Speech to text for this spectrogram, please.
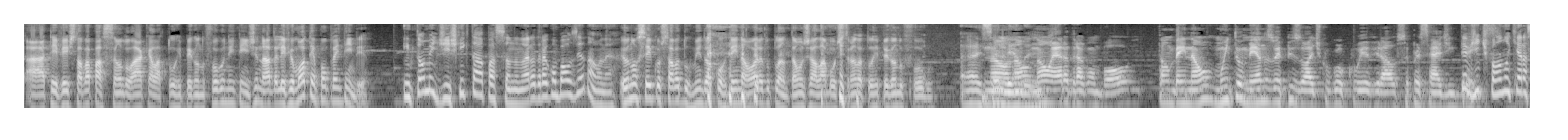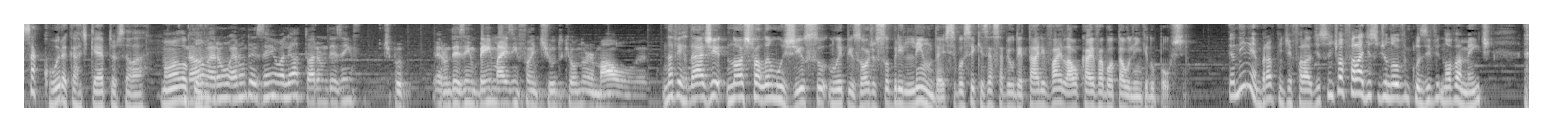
a TV estava passando lá, aquela torre pegando fogo, eu não entendi nada. Levei um maior tempão pra entender. Então me diz, o que que tava passando? Não era Dragon Ball Z não, né? Eu não sei que eu estava dormindo, eu acordei na hora do plantão, já lá mostrando a torre pegando fogo. É, isso não, é lenda, não, gente. não era Dragon Ball. Também não, muito menos o episódio que o Goku ia virar o Super Saiyajin. Teve 3. gente falando que era Sakura Card Captor, sei lá. Uma loucura. Não, era um, era um desenho aleatório, era um desenho, tipo, era um desenho bem mais infantil do que o normal. Na verdade, nós falamos disso no episódio sobre lendas. Se você quiser saber o detalhe, vai lá, o Caio vai botar o link do post. Eu nem lembrava que a gente ia falar disso. A gente vai falar disso de novo, inclusive, novamente,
